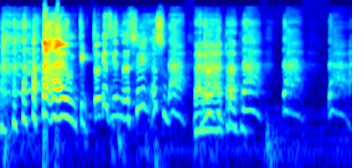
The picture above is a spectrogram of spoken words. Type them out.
un TikTok haciendo así. eso. Da, Tarara, no, TikTok, ta, ta. da, da,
